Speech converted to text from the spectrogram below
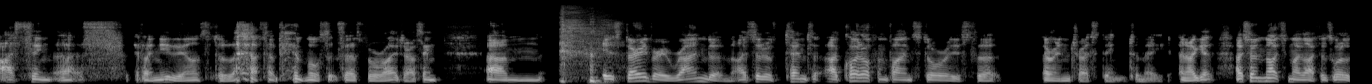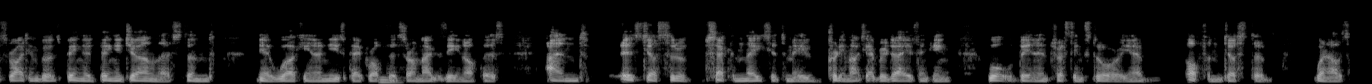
I think that's if I knew the answer to that, I'd be a more successful writer. I think um, it's very, very random. I sort of tend to, I quite often find stories that are interesting to me, and I get, I spent much of my life as well as writing books, being a being a journalist and you know working in a newspaper mm. office mm. or a magazine office, and it's just sort of second nature to me. Pretty much every day, thinking what would be an interesting story. You know, often just to when I was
